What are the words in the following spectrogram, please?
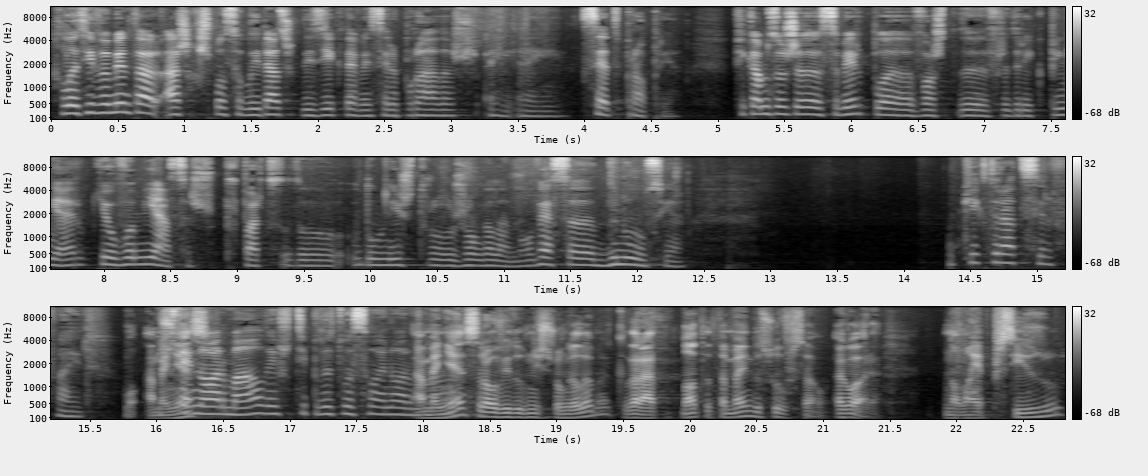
Relativamente às responsabilidades que dizia que devem ser apuradas em, em sede própria. Ficámos hoje a saber, pela voz de Frederico Pinheiro, que houve ameaças por parte do, do ministro João Galamba. Houve essa denúncia. O que é que terá de ser feito? Bom, amanhã, Isto é normal? Este tipo de atuação é normal? Amanhã será ouvido o ministro João Galamba, que dará nota também da sua versão. Agora, não é preciso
